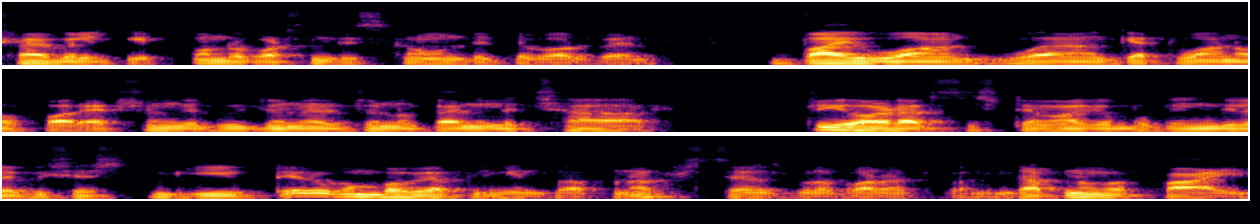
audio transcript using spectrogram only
ট্রাভেল কিট পনেরো পার্সেন্ট ডিসকাউন্ট দিতে পারবেন। Buy one get one offer একসঙ্গে দুইজনের জন্য প্যানেলে ছাড় প্রি অর্ডার সিস্টেম আগে বুকিং দিলে বিশেষ গিফট এরকম ভাবে আপনি কিন্তু আপনার সেলসগুলো বাড়াতে পারেন। ধাপ নম্বর ফাইভ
